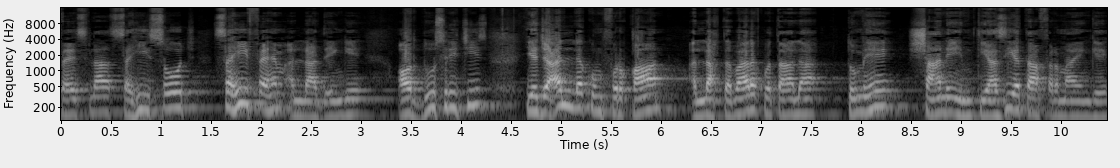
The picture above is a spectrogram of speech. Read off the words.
فیصلہ، صحیح سوچ، صحیح فہم اللہ دیں گے۔ اور دوسری چیز یہ جا فرقان، اللہ تبارک و تعالی تمہیں شان امتیازی عطا فرمائیں گے۔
